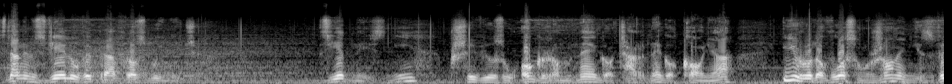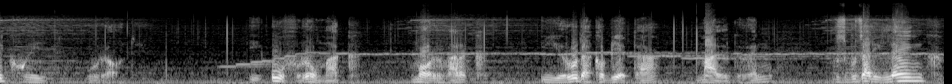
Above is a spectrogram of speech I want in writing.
znanym z wielu wypraw rozbójniczych. Z jednej z nich przywiózł ogromnego czarnego konia i rudowłosą żonę niezwykłej urody. I ów rumak, Morwark i ruda kobieta, Malgwen, wzbudzali lęk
